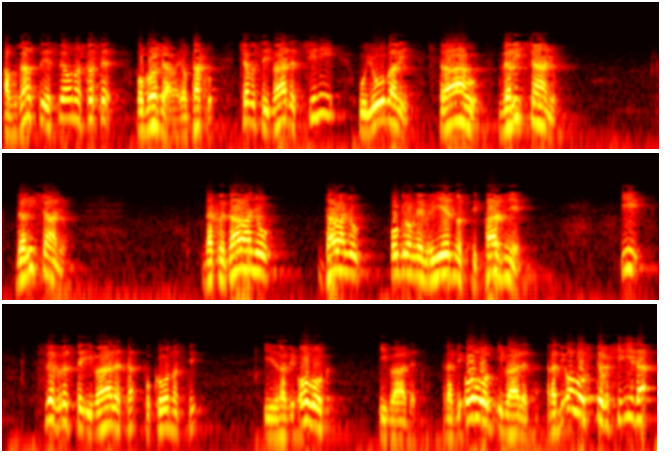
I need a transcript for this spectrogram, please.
A božanstvo je sve ono što se obožava, je tako? Čemu se ibadet čini? U ljubavi, strahu, veličanju. Veličanju. Dakle, davanju, davanju ogromne vrijednosti, pažnje i sve vrste ibadeta, pokornosti i radi ovog ibadeta, radi ovog ibadeta, radi ovog tevhida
